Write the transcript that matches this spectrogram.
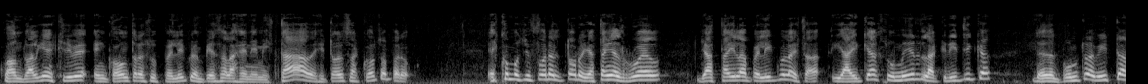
cuando alguien escribe en contra de sus películas, empiezan las enemistades y todas esas cosas, pero es como si fuera el toro, ya está en el ruedo, ya está ahí la película y, hay que asumir la crítica desde el punto de vista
